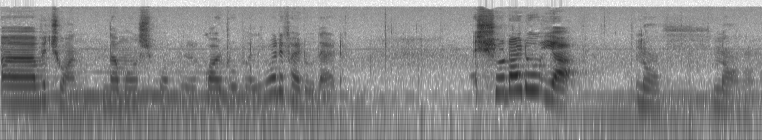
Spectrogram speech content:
Uh, which one? The most popular quadruple. What if I do that? Should I do? Yeah. No. No, no, no.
